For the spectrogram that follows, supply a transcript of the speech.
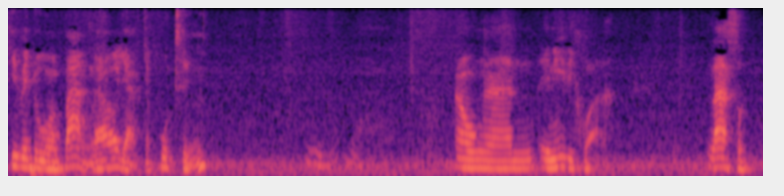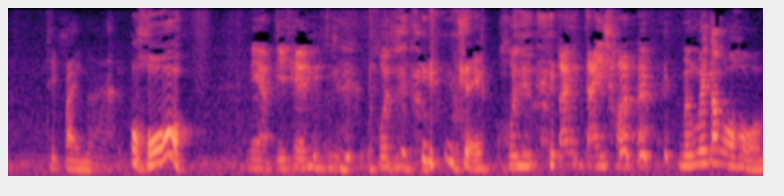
ที่ไปดูมาบ้างแล้วอยากจะพูดถึง เอางานไอ้นี่ดีกว่า ล่าสุดที่ไปมา โอ้โห เนี่ยพีเทนคุณเจ๋งคุณตั้งใจช็อตอะมึงไม่ต้องโอ้โหม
